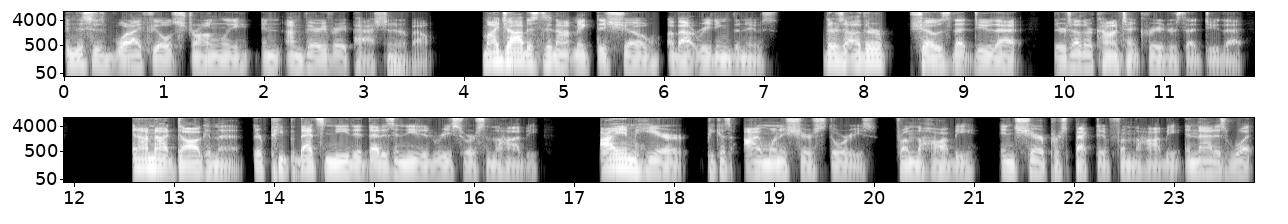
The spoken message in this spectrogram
and this is what I feel strongly and I'm very very passionate about. My job is to not make this show about reading the news. There's other shows that do that. There's other content creators that do that. And I'm not dogging that. There are people that's needed. That is a needed resource in the hobby. I am here because I want to share stories from the hobby and share perspective from the hobby. And that is what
